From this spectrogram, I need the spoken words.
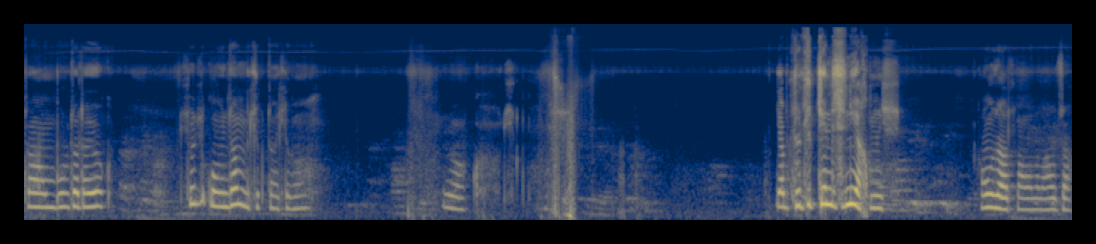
Tamam burada da yok. Çocuk oyundan mı çıktı acaba? Yok. Ya çocuk kendisini yakmış. Havuza atma oğlum havuza.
